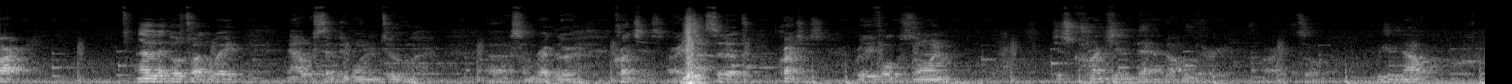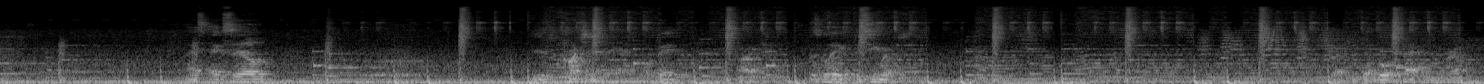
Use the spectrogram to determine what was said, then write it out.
All right. Now we got those two out the way. Now we're simply going to do uh, some regular crunches. All right, not sit-ups, crunches. Really focus on Just crunching that abdominal area. All right, so breathing out. Nice exhale. You're just crunching at the okay? All right, let's go ahead, 15 reps. Try to keep that lower back on the ground.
